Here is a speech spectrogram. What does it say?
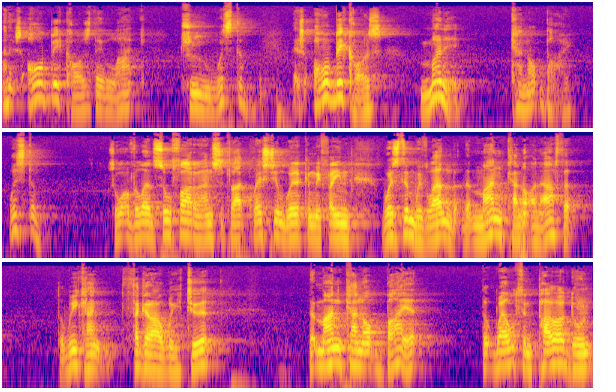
And it's all because they lack true wisdom. It's all because Money cannot buy wisdom. So, what have we learned so far in answer to that question? Where can we find wisdom? We've learned that man cannot unearth it, that we can't figure our way to it, that man cannot buy it, that wealth and power don't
